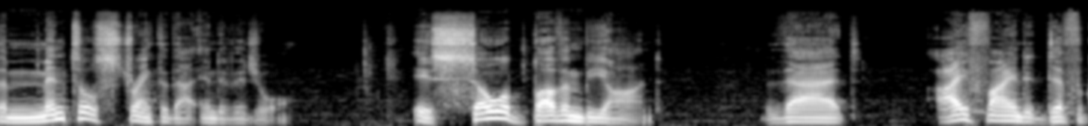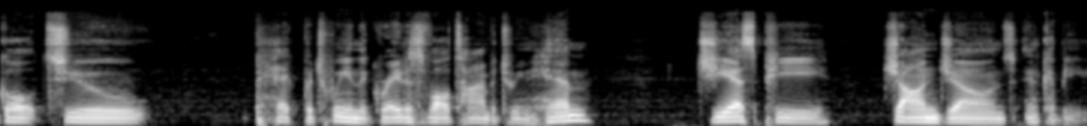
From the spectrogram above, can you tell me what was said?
the mental strength of that individual is so above and beyond that I find it difficult to pick between the greatest of all time between him, GSP, Jon Jones, and Khabib.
